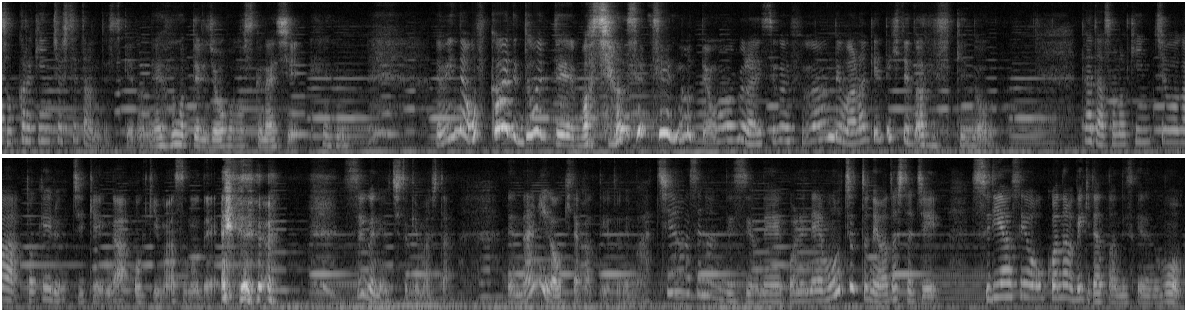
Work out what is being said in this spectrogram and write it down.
そっから緊張してたんですけどね。持ってる情報も少ないし。みんなオフ会でどうやって待ち合わせてんのって思うぐらいすごい不安で笑けてきてたんですけど。ただその緊張が解ける事件が起きますので。すぐね打ち解けました。で何が起きたかっていうとね待ち合わせなんですよね。これねもうちょっとね私たちすり合わせを行うべきだったんですけれども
